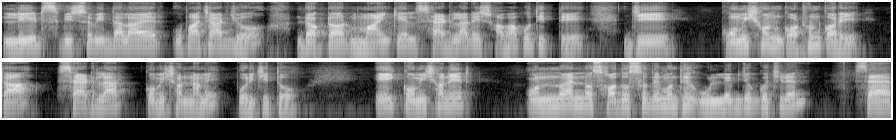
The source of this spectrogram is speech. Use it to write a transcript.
লিডস বিশ্ববিদ্যালয়ের উপাচার্য ডক্টর মাইকেল স্যাডলারের সভাপতিত্বে যে কমিশন গঠন করে তা স্যাডলার কমিশন নামে পরিচিত। এই কমিশনের অন্যান্য সদস্যদের মধ্যে উল্লেখযোগ্য ছিলেন স্যার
